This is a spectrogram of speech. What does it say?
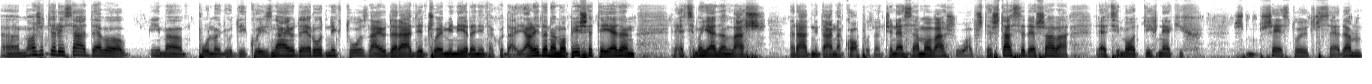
E, možete li sad, evo, ima puno ljudi koji znaju da je rudnik tu, znaju da radi, čuje miniranje i tako dalje, ali da nam opišete jedan, recimo jedan vaš radni dan na kopu, znači ne samo vaš uopšte, šta se dešava recimo od tih nekih šest ujutru, sedam,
